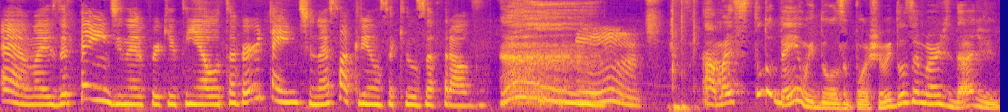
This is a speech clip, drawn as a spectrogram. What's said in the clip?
É, mas depende, né? Porque tem a outra vertente, não é só criança que usa fralda. Sim. Ah, mas tudo bem o idoso, poxa. O idoso é maior de idade.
